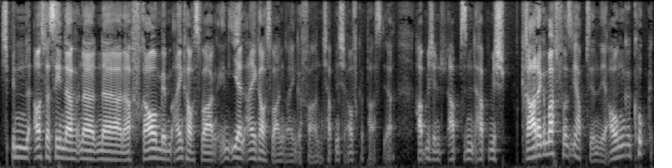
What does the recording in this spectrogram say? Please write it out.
Ich bin aus Versehen einer, einer, einer, einer Frau mit dem Einkaufswagen in ihren Einkaufswagen eingefahren. Ich habe nicht aufgepasst, ja. Habe mich, hab, hab mich gerade gemacht vor sie, habe sie in die Augen geguckt.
